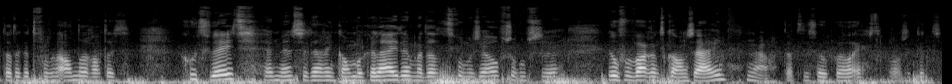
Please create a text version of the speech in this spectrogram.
dat ik het voor een ander altijd goed weet en mensen daarin kan begeleiden, maar dat het voor mezelf soms uh, heel verwarrend kan zijn. Nou, dat is ook wel echt zoals ik het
